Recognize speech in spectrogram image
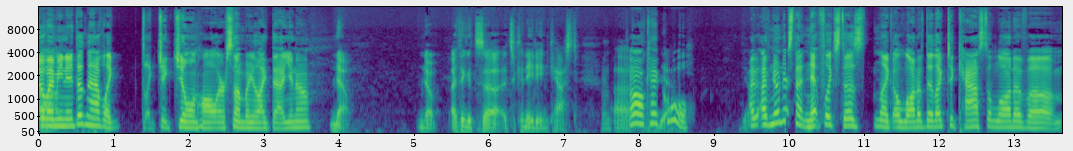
No, I Uh, mean it doesn't have like like Jake Gyllenhaal or somebody like that, you know? no, no. I think it's uh it's a Canadian cast. Interesting. Oh, okay, yeah. cool. I've noticed that Netflix does like a lot of. They like to cast a lot of um,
